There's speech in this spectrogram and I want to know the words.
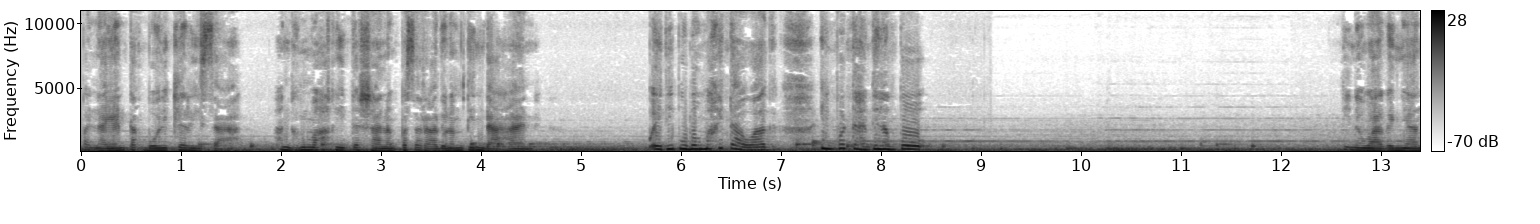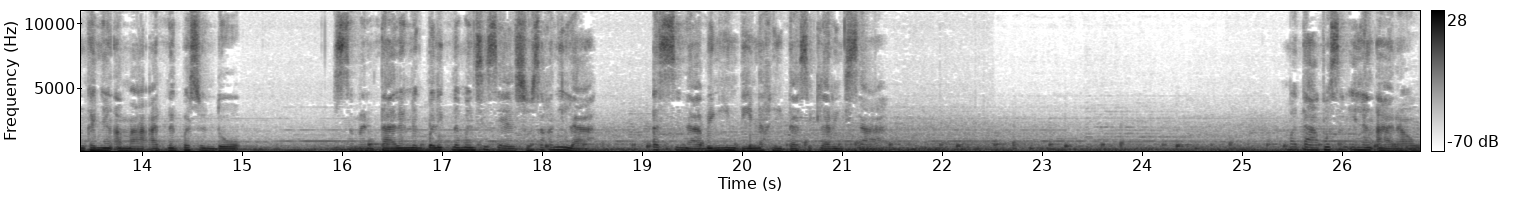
Panay ang takbo ni Clarissa hanggang makakita siya ng pasarado ng tindahan. Pwede po bang makitawag? Importante lang po. Tinawagan niya ang kanyang ama at nagpasundo. Samantalang nagbalik naman si Celso sa kanila at sinabing hindi nakita si Clarissa. Matapos ang ilang araw,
